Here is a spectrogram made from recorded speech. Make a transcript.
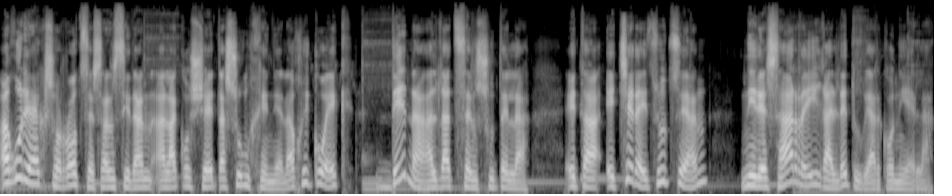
Agureak zorrotz esan zidan alako xeetasun genealogikoek dena aldatzen zutela, eta etxera itzultzean nire zaharrei galdetu beharko niela.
